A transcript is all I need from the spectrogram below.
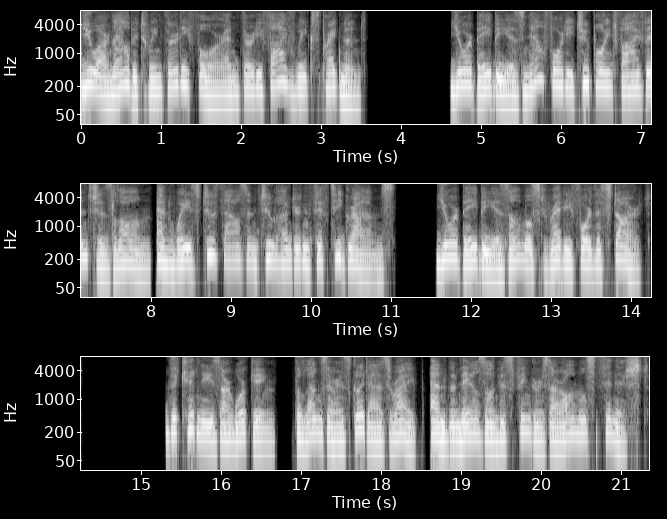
You are now between 34 and 35 weeks pregnant. Your baby is now 42.5 inches long and weighs 2,250 grams. Your baby is almost ready for the start. The kidneys are working, the lungs are as good as ripe, and the nails on his fingers are almost finished.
